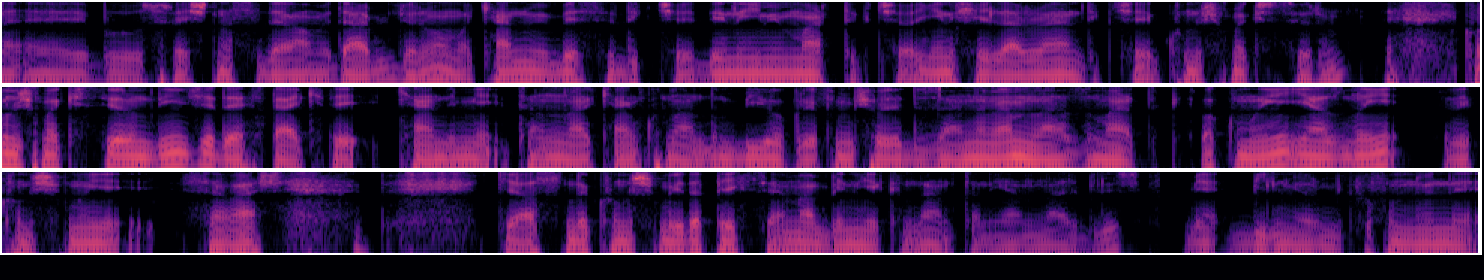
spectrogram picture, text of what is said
e, bu süreç nasıl devam eder bilmiyorum ama kendimi besledikçe, deneyimim arttıkça, yeni şeyler öğrendikçe konuşmak istiyorum. konuşmak istiyorum deyince de belki de kendimi tanımlarken kullandığım biyografimi şöyle düzenlemem lazım artık. Okumayı, yazmayı ve konuşmayı sever. Ki aslında konuşmayı da pek sevmem. Beni yakından tanıyanlar bilir. Bilmiyorum mikrofonun önüne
